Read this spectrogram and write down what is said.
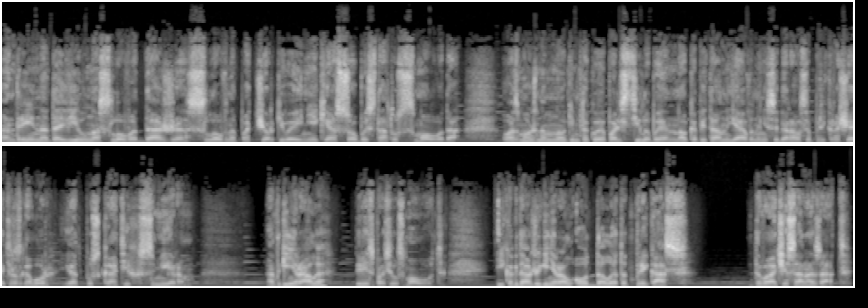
Андрей надавил на слово «даже», словно подчеркивая некий особый статус Смолвуда. Возможно, многим такое польстило бы, но капитан явно не собирался прекращать разговор и отпускать их с миром. «От генерала?» – переспросил Смолвуд. «И когда же генерал отдал этот приказ?» «Два часа назад».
